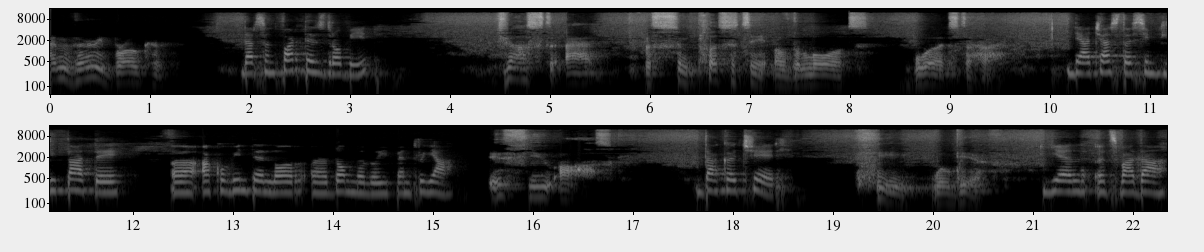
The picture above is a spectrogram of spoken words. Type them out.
I'm very broken dar sunt foarte zdrobit just at the simplicity of the Lord's words to her. de această simplitate uh, a cuvintelor uh, Domnului pentru ea. If you ask, Dacă ceri, he will give. el îți va da.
